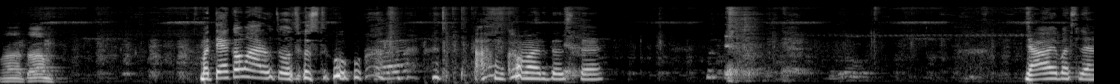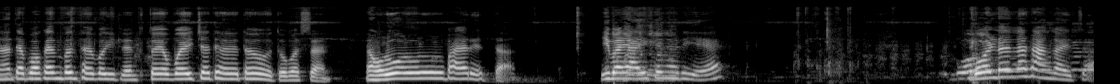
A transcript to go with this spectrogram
हा मग त्या का मारत होतस तू? आमका मारतस काय ज्या बसल्या ना त्या बोकान पण थंय बघितल्या तो वयच्या थंय थंय होतो बसान हळूहळू हळूहळू बाहेर येतात ही बाई ऐकणारी आहे. गोल्डनला सांगायचा.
